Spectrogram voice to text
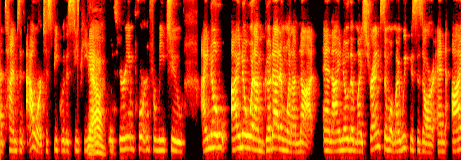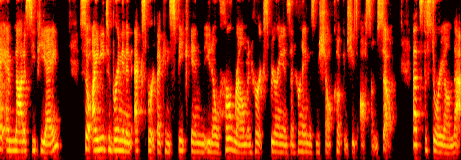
at times an hour to speak with a CPA. Yeah. It's very important for me to I know I know what I'm good at and what I'm not. And I know that my strengths and what my weaknesses are and I am not a CPA. So I need to bring in an expert that can speak in, you know, her realm and her experience and her name is Michelle Cook and she's awesome. So that's the story on that.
